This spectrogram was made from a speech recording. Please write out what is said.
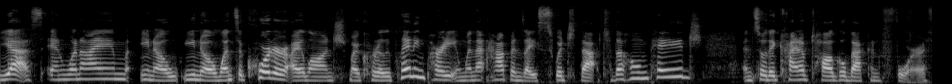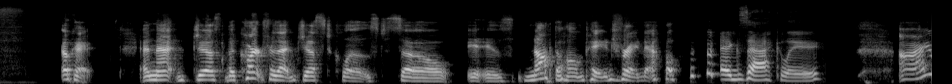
Yes, and when I'm, you know, you know, once a quarter I launch my quarterly planning party and when that happens I switch that to the homepage and so they kind of toggle back and forth. Okay. And that just the cart for that just closed. So it is not the homepage right now. exactly. I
